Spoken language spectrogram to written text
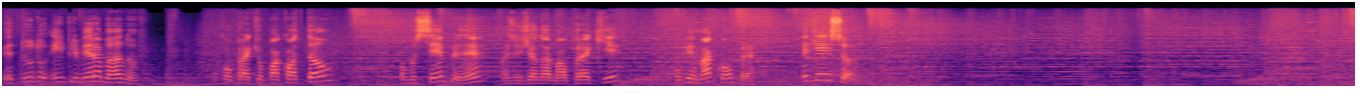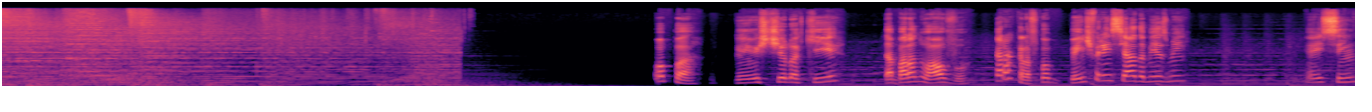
ver tudo em primeira mano. Vou comprar aqui o pacotão. Como sempre, né? Mais um dia normal por aqui. Confirmar a compra. O que é isso? Opa, ganhei um estilo aqui da bala no alvo. Caraca, ela ficou bem diferenciada mesmo, hein? E aí sim.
